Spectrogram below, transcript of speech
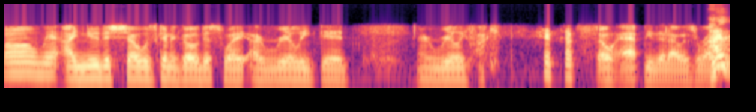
Oh man, I knew this show was going to go this way. I really did. I really fucking. I'm so happy that I was right.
